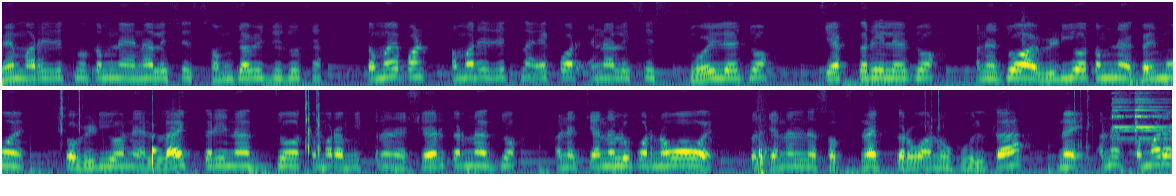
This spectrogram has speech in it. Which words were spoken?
મેં મારી રીતનું તમને એનાલિસિસ સમજાવી દીધું છે. તમે પણ તમારી રીતના એકવાર એનાલિસિસ જોઈ લેજો ચેક કરી લેજો. અને જો આ વીડિયો તમને ગમ્યો હોય, તો વિડીયોને લાઇક કરી નાખજો, તમારા મિત્રને શેર કરી નાખજો. અને ચેનલ ઉપર નવા હોય, તો ચેનલને સબસ્ક્રાઇબ કરવાનું ભૂલતા નહીં. અને તમારે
